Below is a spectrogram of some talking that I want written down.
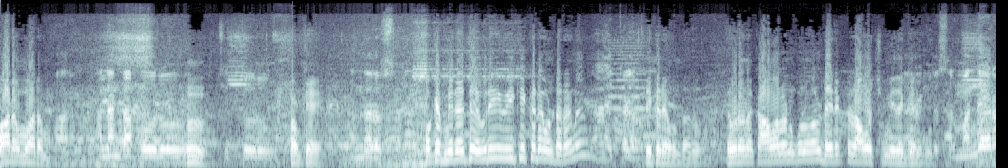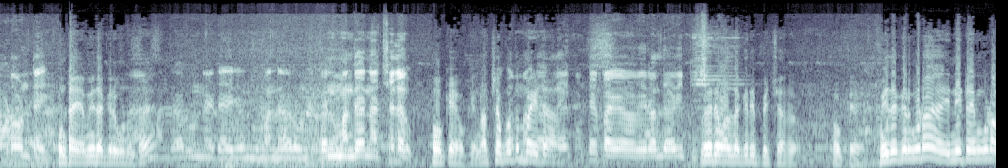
వారం వారం. అనంతపూరు చిత్తూరు. ఓకే. అందరు వస్తారు. ఓకే మీరైతే ఎవ్రీ వీక్ ఇక్కడే ఉంటారేనా? ఆ, ఇక్కడ ఉంటారు. ఎవరైనా కావాలనుకున్న వాళ్ళు డైరెక్ట్ రావచ్చు మీ దగ్గరికి. మన దగ్గర కూడా ఉంటాయి. ఉంటాయా? మీ దగ్గర కూడా ఉంటాయా? మన దగ్గర ఉన్నాయి డైరీ ఉంది మన దగ్గర ఉంటాయి. కానీ మన దగ్గర నచ్చలేవు. ఓకే ఓకే. నచ్చకపోతే బయట లేకుంటే వేరే వాళ్ళ దగ్గర ఇప్పించి వేరే వాళ్ళ దగ్గర ఇప్పించారు. ఓకే. మీ దగ్గర కూడా ఎనీ టైం కూడా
